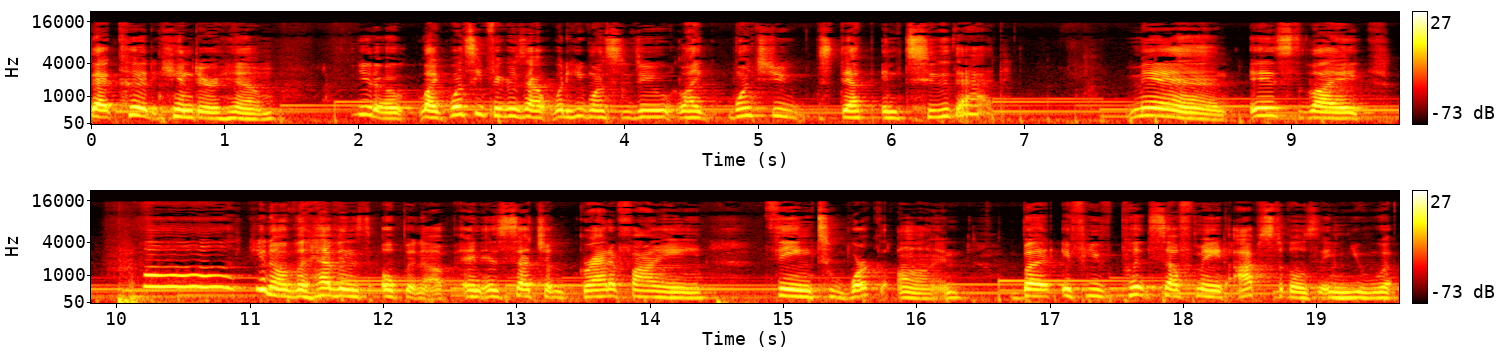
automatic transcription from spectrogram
that could hinder him. You know, like once he figures out what he wants to do, like once you step into that, man, it's like, oh, you know, the heavens open up and it's such a gratifying thing to work on but if you've put self-made obstacles in you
